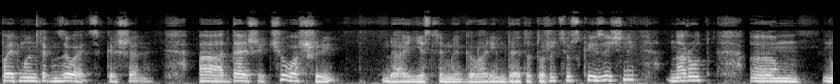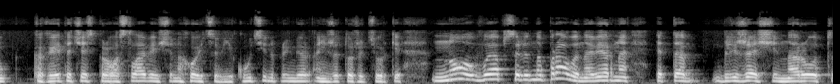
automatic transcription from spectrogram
поэтому она так называется, Кришены. А дальше чуваши, да, если мы говорим, да, это тоже тюркскоязычный народ, эм, ну, какая-то часть православия еще находится в Якутии, например, они же тоже тюрки. Но вы абсолютно правы, наверное, это ближайший народ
